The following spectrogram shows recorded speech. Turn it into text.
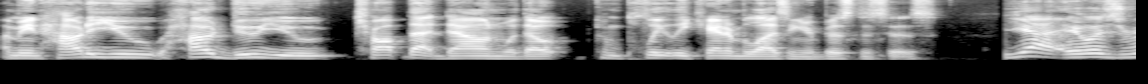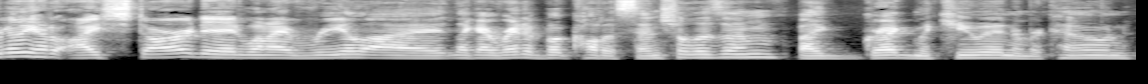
I mean, how do you how do you chop that down without completely cannibalizing your businesses? Yeah, it was really hard. I started when I realized, like, I read a book called Essentialism by Greg McKeown or McCone.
